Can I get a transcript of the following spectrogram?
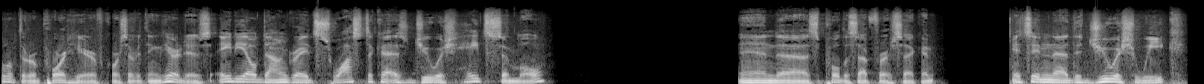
pull up the report here. Of course, everything here it is. ADL downgrades swastika as Jewish hate symbol. And uh, let's pull this up for a second. It's in uh, the Jewish Week.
